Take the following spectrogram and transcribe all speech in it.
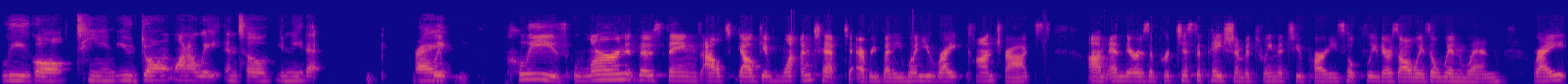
legal team. You don't want to wait until you need it, right? Please, please learn those things. I'll, I'll give one tip to everybody. When you write contracts um, and there is a participation between the two parties, hopefully there's always a win-win, right?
